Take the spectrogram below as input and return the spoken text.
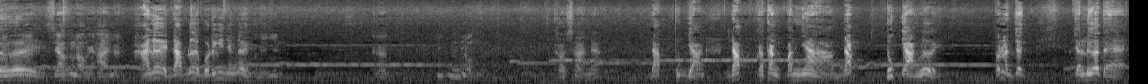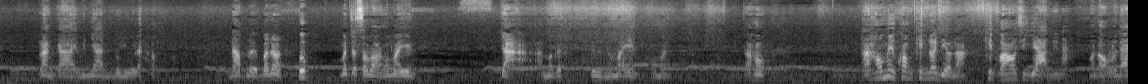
เลย เสียงข้างนอกนี่หายเลยหายเลย ดับเลยบ่ได้ยินหยังเลยมันได้ยินแล้วอีกนอนข่าวสารเนี่ยดับทุกอย่าง ดับกระทั่งปัญญา ดับทุกอย่างเลย ตอนนั้นจะจะเหลือแต่ร่างกายวิญญาณบ่อยู่แล้ว ดับเลยบัดนั้นปุ๊บมันจะสว่างออกมาเองจ่ามันก็ตื่นออกมาเองของมันถ้าเขาถ้าเขามีความคิดน้อยเดียวนะคิดว่าเขาสิญาตินี่นะมันออกเลยได้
